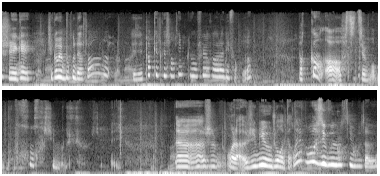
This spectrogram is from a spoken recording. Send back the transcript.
J'ai quand même beaucoup d'argent et c'est pas quelques centimes qui vont faire euh, la différence. hein. Par contre, oh, c'est tellement. oh, c'est moche. Euh, voilà, j'ai mis au jour internet, oh, si, vous, si vous savez.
